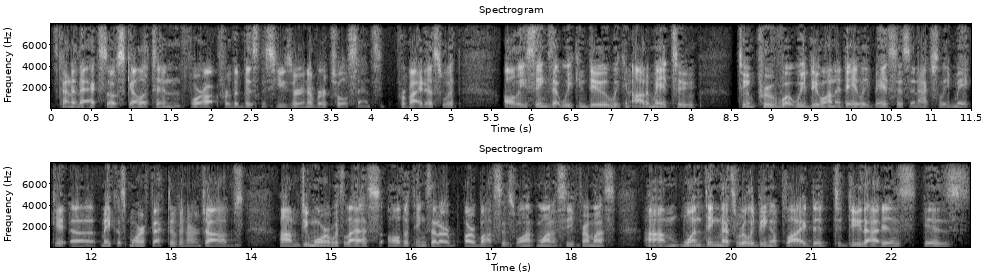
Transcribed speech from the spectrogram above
It's kind of the exoskeleton for for the business user in a virtual sense. Provide us with all these things that we can do. We can automate to to improve what we do on a daily basis and actually make it uh, make us more effective in our jobs. Um, do more with less. All the things that our our bosses want want to see from us. Um, one thing that's really being applied to to do that is is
